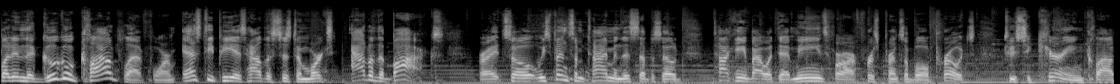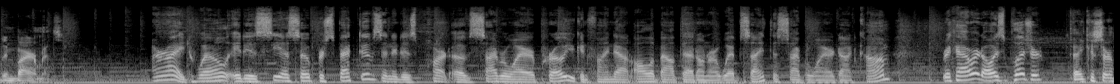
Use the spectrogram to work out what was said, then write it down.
But in the Google Cloud platform, SDP is how the system works out of the box, right? So we spend some time in this episode talking about what that means for our first principle approach to securing cloud environments. All right. Well, it is CSO Perspectives and it is part of CyberWire Pro. You can find out all about that on our website, thecyberwire.com. Rick Howard, always a pleasure. Thank you, sir.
